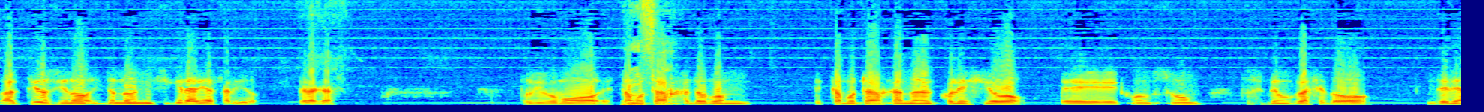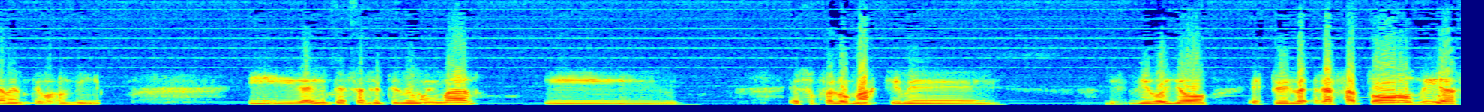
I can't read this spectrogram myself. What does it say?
al tiro si no, yo no ni siquiera había salido de la casa. Porque como estamos trabajando con, estamos trabajando en el colegio eh, con Zoom, entonces tengo clase todo diariamente con los niños. Y de ahí empecé a sentirme muy mal y eso fue lo más que me, digo yo, estoy en la casa todos los días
